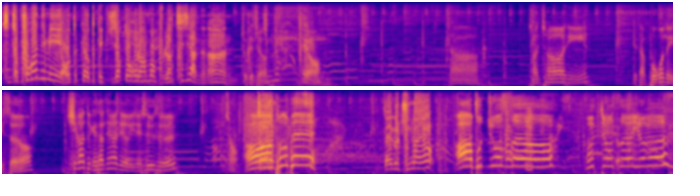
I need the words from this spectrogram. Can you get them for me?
진짜 포가님이 어떻게 어떻게 기적적으로 한번 블락 치지 않는 한좀 그죠. 힘들 것 같아요. 자, 천천히 일단 보고는 있어요. 시간도 계산해야 돼요. 이제 슬슬. 저. 아, 자, 턴오페! 자 이걸 죽나요? 아, 못 주웠어요. 못 주웠어요. 이러면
